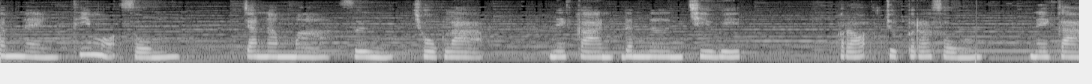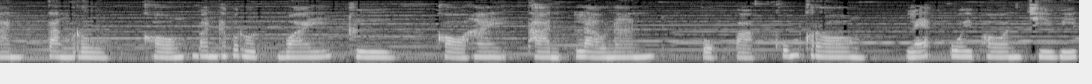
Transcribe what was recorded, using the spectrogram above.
ตำแหน่งที่เหมาะสม จะนำมาซึ่งโชคลาภในการดำเนินชีวิต เพราะจุดประสงค์ ในการตั้งโรูปของบรรพบุรุษไว้คือ ขอให้ท่านเหล่านั้น ปกปักคุ้มครอง และอวยพรชีวิต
